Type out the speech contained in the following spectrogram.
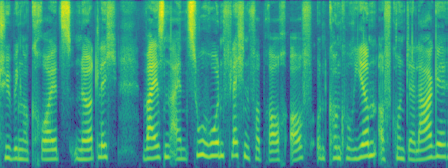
Tübinger Kreuz nördlich weisen einen zu hohen Flächenverbrauch auf und konkurrieren aufgrund der Lage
